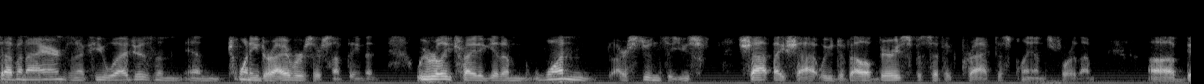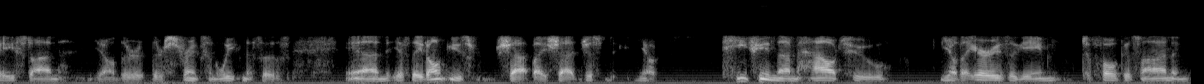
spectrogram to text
seven irons and a few wedges and, and 20 drivers or something. And we really try to get them one our students that use shot by shot. We develop very specific practice plans for them uh, based on you know their their strengths and weaknesses. And if they don't use shot by shot, just you know teaching them how to you know the areas of the game to focus on and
